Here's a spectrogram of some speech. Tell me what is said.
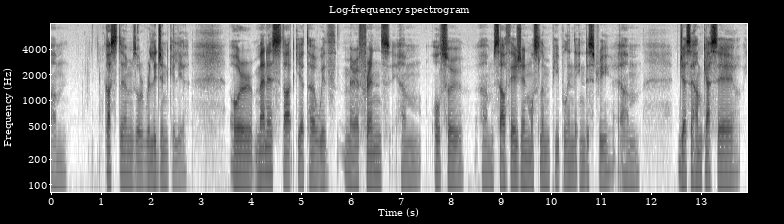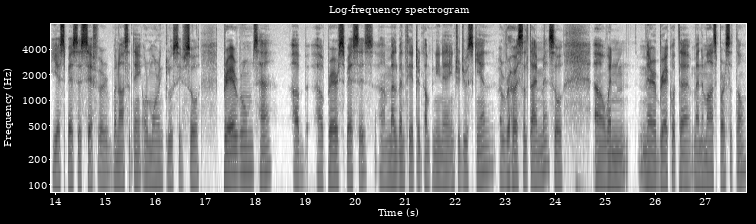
um، کسٹمز اور ریلیجن کے لیے۔ اور میں نے اسٹارٹ کیا تھا ود میرے friends also South Asian Muslim people in the industry جیسے ہم کیسے یہ اسپیسز سیفر بنا سکتے ہیں اور more inclusive so prayer rooms ہیں۔ اب prayer spaces Melbourne theatre company نے انٹروڈیوس کیے ہیں ریہرسل ٹائم میں. سو وین میرا بریک ہوتا ہے، میں نماز پڑھ سکتا ہوں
